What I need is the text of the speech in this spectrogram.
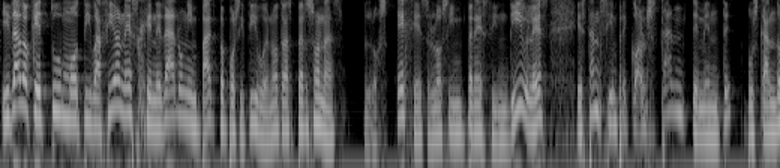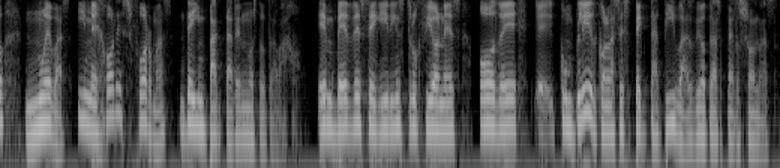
Y dado que tu motivación es generar un impacto positivo en otras personas, los ejes, los imprescindibles, están siempre constantemente buscando nuevas y mejores formas de impactar en nuestro trabajo. En vez de seguir instrucciones o de eh, cumplir con las expectativas de otras personas.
